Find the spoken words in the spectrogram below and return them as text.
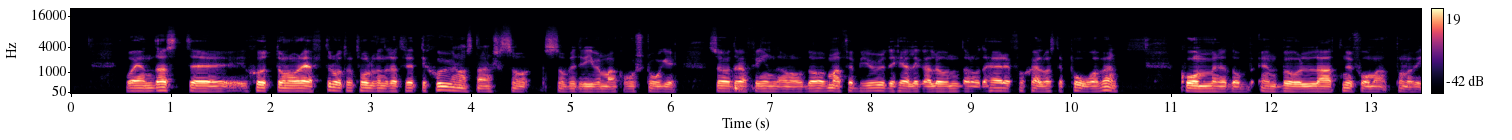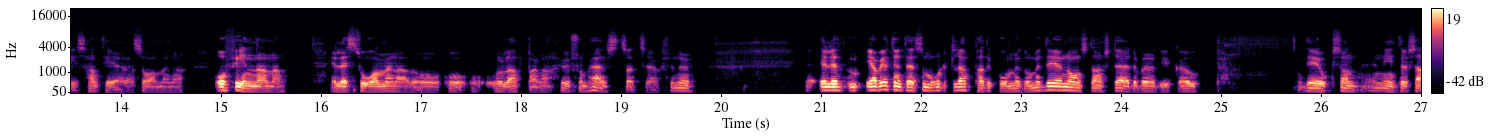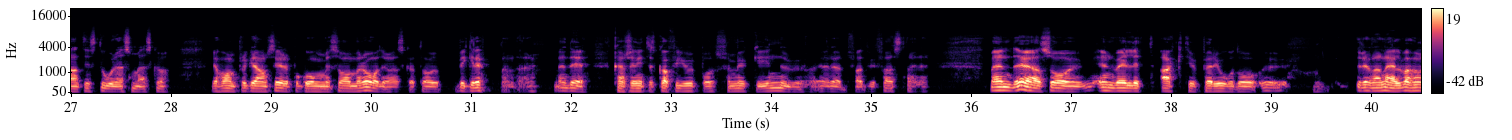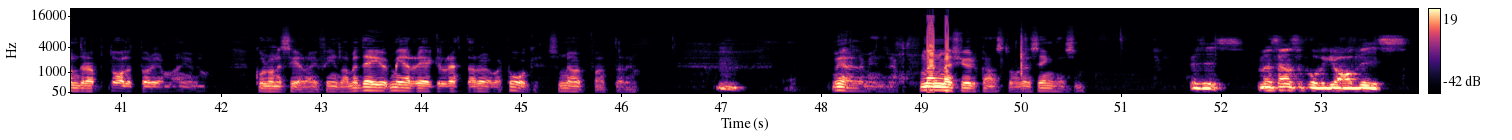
Och endast eh, 17 år efteråt, 1237 någonstans, så, så bedriver man korståg i södra Finland. Och då har man förbjudit heliga lundar. Och det här är från självaste påven. Kommer det då en bulla att nu får man på något vis hantera samerna och finnarna. Eller somerna och, och, och, och lapparna hur som helst så att säga. För nu, eller jag vet inte ens om ordet lapp hade kommit då men det är någonstans där det börjar dyka upp det är också en, en, intressant historia som jag ska... Jag har en programserie på gång med Sameradion och jag ska ta upp begreppen där. Men det kanske vi inte ska fördjupa oss för mycket i nu. Jag är rädd för att vi fastnar i det. Men det är alltså en väldigt aktiv period och uh, redan 1100-talet börjar man ju kolonisera i Finland. Men det är ju mer regelrätta rövartåg som jag uppfattar det. Mm. Mer eller mindre. Men med kyrkans då välsignelse. Precis. Men sen så får vi gradvis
